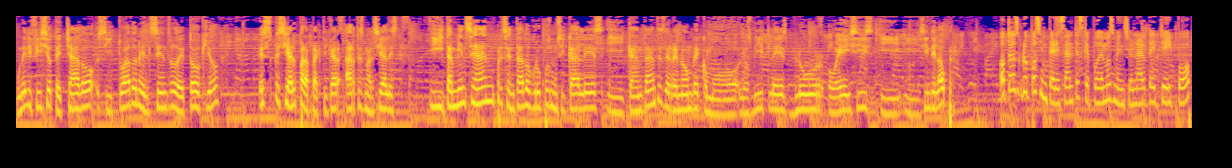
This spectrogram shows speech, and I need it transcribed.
un edificio techado situado en el centro de Tokio. Es especial para practicar artes marciales y también se han presentado grupos musicales y cantantes de renombre como los Beatles, Blur, Oasis y, y Cyndi Lauper. Otros grupos interesantes que podemos mencionar de J-Pop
